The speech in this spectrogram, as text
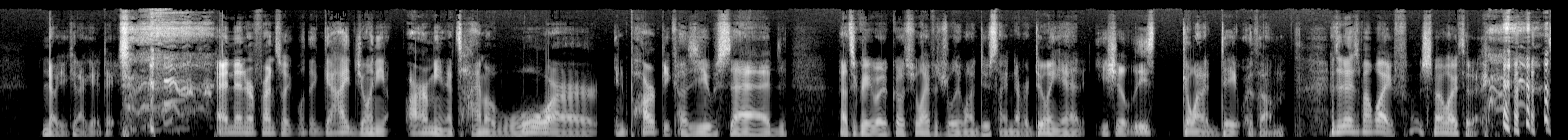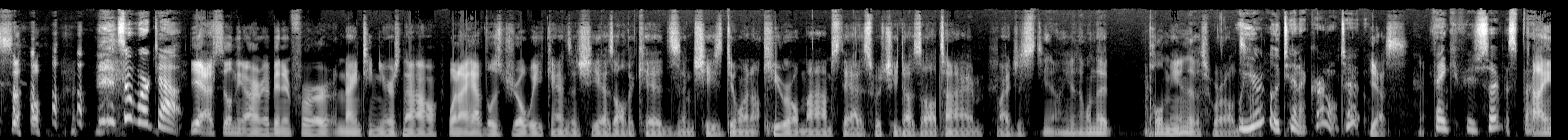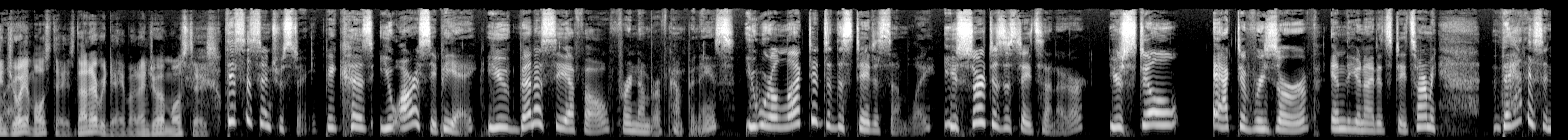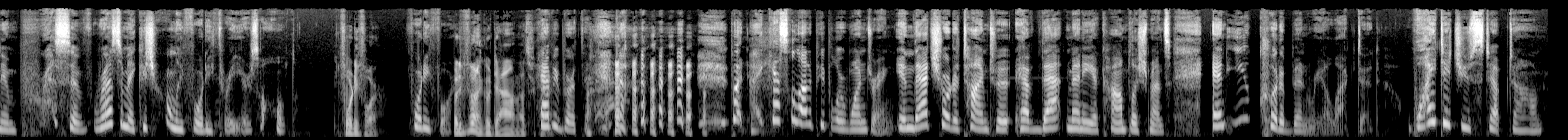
No, you cannot get a date. and then her friends were like, well, the guy joined the army in a time of war, in part because you said that's a great way to go through life is really want to do something, never doing it. You should at least go on a date with them. And today is my wife. She's my wife today. so, so it worked out. Yeah, I'm still in the army. I've been in for 19 years now. When I have those drill weekends and she has all the kids and she's doing a hero mom status, which she does all the time, I just, you know, you're the one that pull me into this world. Well, so. you're a lieutenant colonel too. Yes. Thank you for your service. By I enjoy it most days. Not every day, but I enjoy it most days. This is interesting because you are a CPA. You've been a CFO for a number of companies. You were elected to the state assembly. You served as a state senator. You're still active reserve in the United States Army. That is an impressive resume because you're only 43 years old. 44. 44. But if you want to go down, that's okay. Happy birthday. but I guess a lot of people are wondering in that short a time to have that many accomplishments, and you could have been reelected. Why did you step down?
